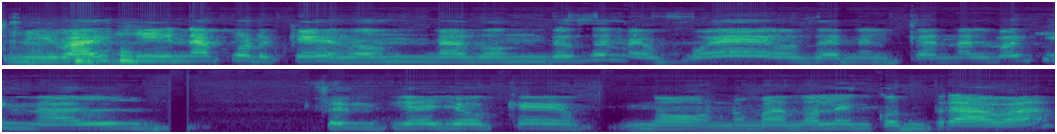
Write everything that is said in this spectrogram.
mi vagina porque ¿dónde, ¿dónde se me fue? O sea, en el canal vaginal sentía yo que no, nomás no la encontraba,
